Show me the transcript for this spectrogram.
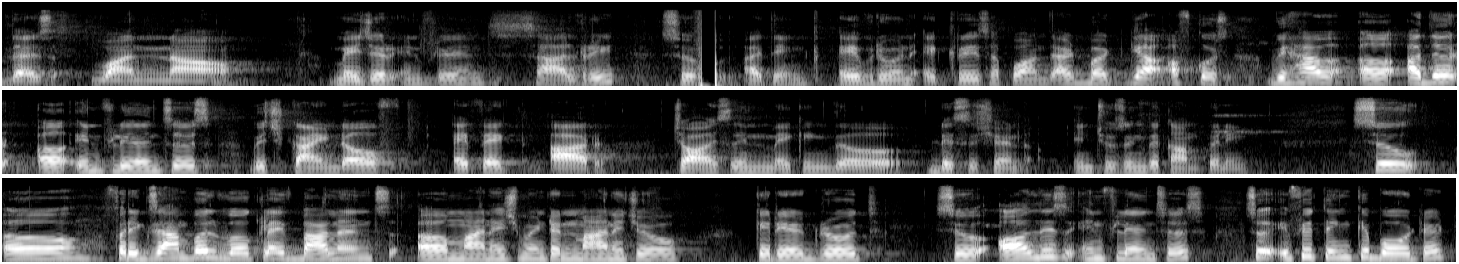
there's one major influence salary. So I think everyone agrees upon that. But yeah, of course, we have uh, other uh, influences which kind of affect our choice in making the decision in choosing the company. So uh, for example, work-life balance, uh, management and manager, career growth. So all these influences. So if you think about it,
